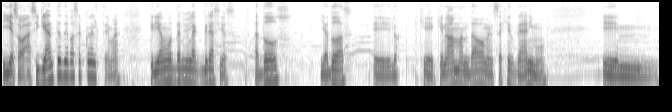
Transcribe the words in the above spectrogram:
y eso, así que antes de pasar con el tema, queríamos darle las gracias a todos y a todas eh, los que, nos han mandado mensajes de ánimo em,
